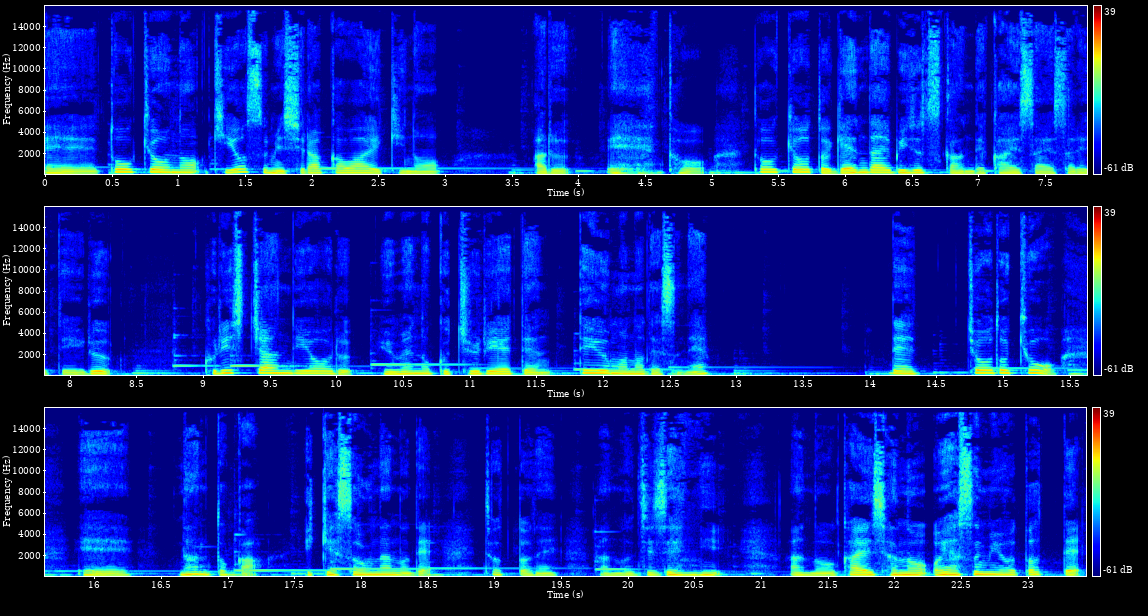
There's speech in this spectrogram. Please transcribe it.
えー、東京の清澄白河駅のある、えーと、東京都現代美術館で開催されているクリスチャン・ディオール夢のクチュリエ展っていうものですね。でちょうど今日、えー、なんとかいけそうなのでちょっとねあの事前にあの会社のお休みを取って、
